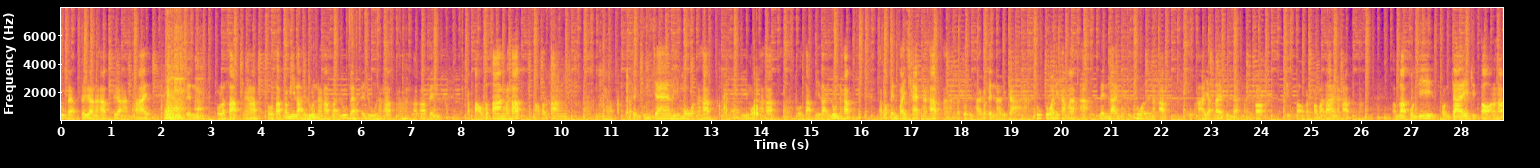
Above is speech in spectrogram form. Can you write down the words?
รูปแบบเสื้อนะครับ เสื้ออ่านไพ่เป็นโทรศัพท์นะครับ โทรศัพท์ก็มีหลายรุ่นนะครับ หลายรูปแบบให้ดูนะครับอ่าแล้วก็เป็นกระเป๋าสตางค์นะครับกระเป๋าสตางค์อ่านี่ครับเป็นกุญแจรีโมทนะครับรีโมทนะครับอ่าโทรศัพท์มีหลายรุ่นนะครับ แล้วก็เป็นไฟแช็กนะครับอ่าแล้วตัวสุดท้ายก็เป็นนาฬิกา ทุกตัวนี่สามารถอ่านเล่นได้หมดทุกตัวเลยนะครับลูกค้าอยากได้เป็นแบบไหนก็ติดต่อกันเข้ามาได้นะครับ สำหรับคนที่สนใจติดต่อนะครับ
